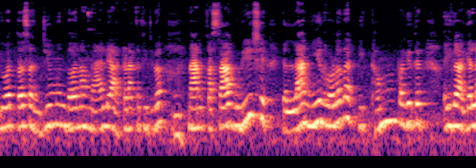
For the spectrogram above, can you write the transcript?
ಇವತ್ತ ಸಂಜೆ ಮುಂದ ನಾವ್ ಮ್ಯಾಲೆ ಆಟ ಆಡಕತ್ತಿದ್ವಿ. ನಾನ್ ಕಸ ಗುಡಿಸಿ ಎಲ್ಲಾ ನೀರ್ ಹೊಡದ ಈಗ ತಂಪಾಗಿರ್ತೈತಿ ಈಗ ಅಗೆಲ್ಲ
